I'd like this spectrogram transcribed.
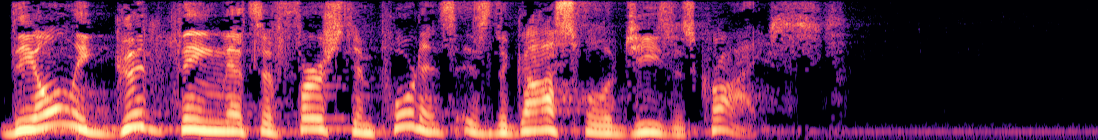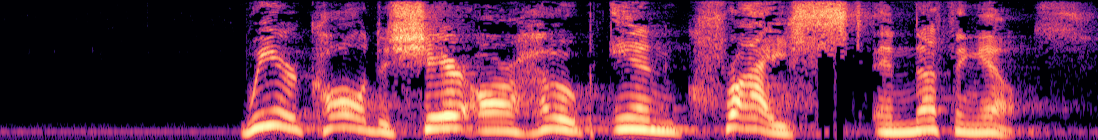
The only good thing that's of first importance is the gospel of Jesus Christ. We are called to share our hope in Christ and nothing else.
